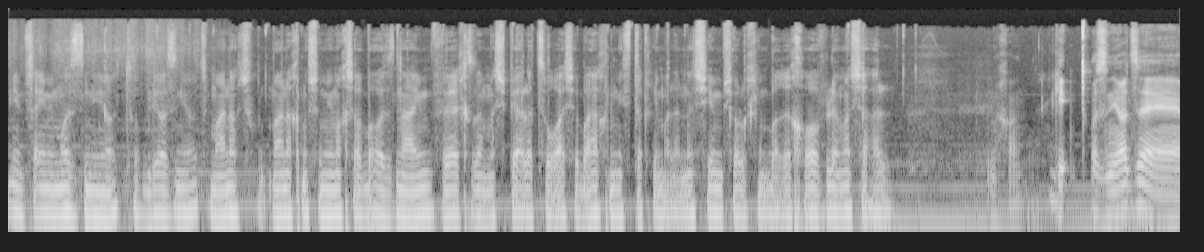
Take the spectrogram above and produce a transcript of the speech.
נמצאים עם אוזניות או בלי אוזניות, מה אנחנו, מה אנחנו שומעים עכשיו באוזניים ואיך זה משפיע על הצורה שבה אנחנו מסתכלים על אנשים שהולכים ברחוב למשל. נכון. כי אוזניות זה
